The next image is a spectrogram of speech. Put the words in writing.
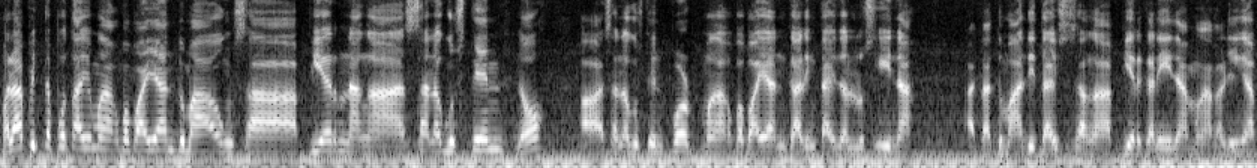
Malapit na po tayo mga kababayan dumaong sa pier ng ah, San Agustin, no? Ah, San Agustin Port, mga kababayan. Galing tayo ng Lucena. At ah, dumaan din tayo sa isang ah, pier kanina, mga kalingap.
